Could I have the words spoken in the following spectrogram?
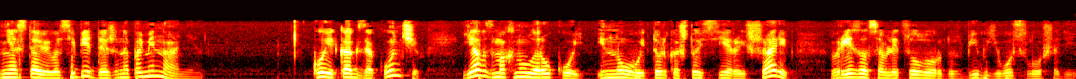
не оставив о себе даже напоминания. Кое-как закончив, я взмахнула рукой, и новый, только что серый шарик врезался в лицо лорду, сбив его с лошади,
